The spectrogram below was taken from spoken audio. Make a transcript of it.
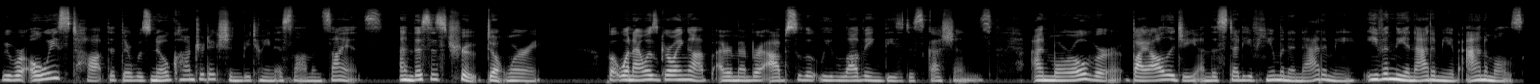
we were always taught that there was no contradiction between Islam and science. And this is true, don't worry. But when I was growing up, I remember absolutely loving these discussions. And moreover, biology and the study of human anatomy, even the anatomy of animals,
